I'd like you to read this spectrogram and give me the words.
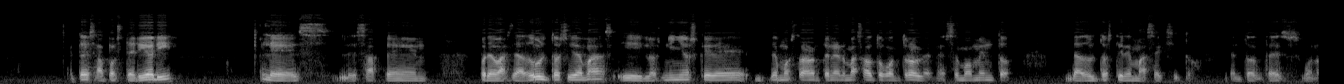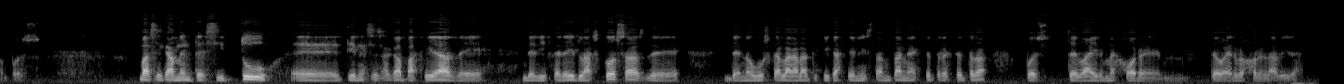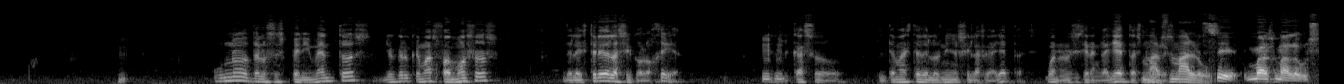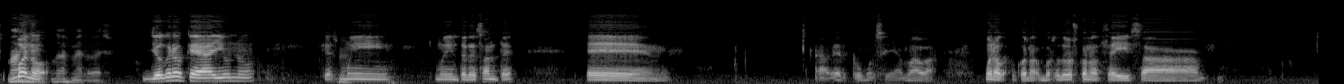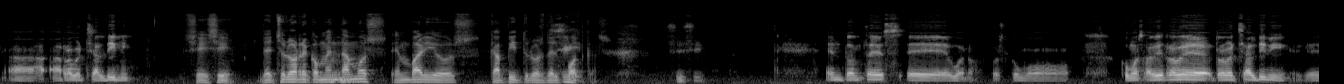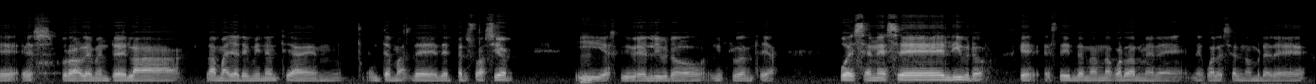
Entonces, a posteriori, les, les hacen pruebas de adultos y demás, y los niños que demostraron tener más autocontrol en ese momento de adultos tienen más éxito. Entonces, bueno, pues básicamente si tú eh, tienes esa capacidad de, diferir las cosas, de, no buscar la gratificación instantánea, etcétera, etcétera, pues te va a ir mejor en, te va a ir mejor en la vida. Uno de los experimentos, yo creo que más famosos de la historia de la psicología. El caso, el tema este de los niños y las galletas. Bueno, no sé si eran galletas. Más malos. Sí, más malos. Bueno, yo creo que hay uno que es mm. muy, muy interesante. Eh, a ver cómo se llamaba. Bueno, vosotros conocéis a, a, Robert Cialdini. Sí, sí. De hecho, lo recomendamos mm. en varios capítulos del podcast. Sí, sí. Entonces, eh, bueno, pues como, como sabéis, Robert, Robert Cialdini eh, es probablemente la, la mayor eminencia en, en temas de, persuasión y mm. escribe el libro Influencia. Pues en ese libro, es que estoy intentando acordarme de, cuál es el nombre de,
